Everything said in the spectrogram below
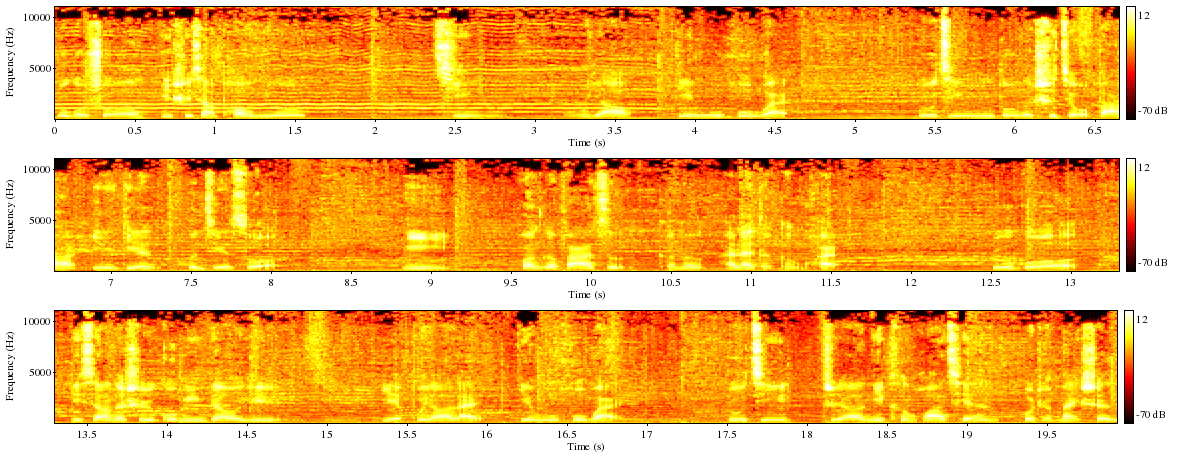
如果说你是想泡妞，请不要玷污户外。如今多的是酒吧、夜店、婚介所，你换个法子，可能还来得更快。如果你想的是沽名钓誉，也不要来玷污户外。如今只要你肯花钱或者卖身。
